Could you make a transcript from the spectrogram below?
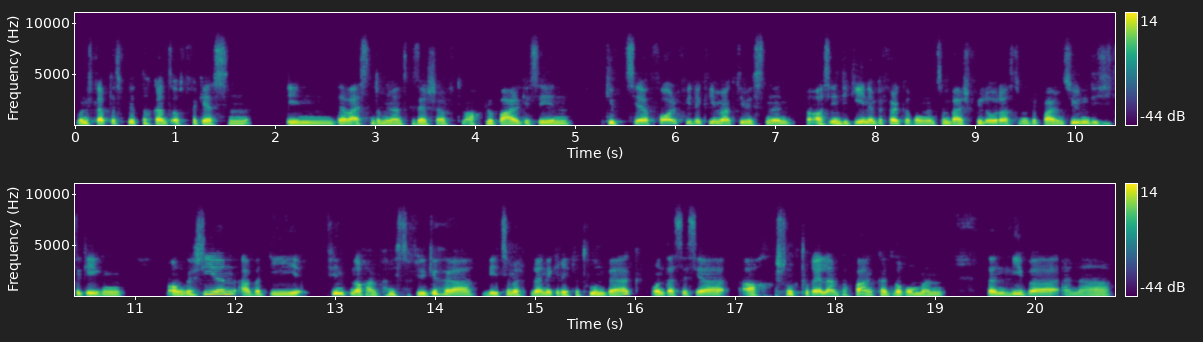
Und ich glaube, das wird noch ganz oft vergessen in der weißen Dominanzgesellschaft, auch global gesehen gibt es ja voll viele Klimaaktivisten aus indigenen Bevölkerungen zum Beispiel oder aus dem globalen Süden, die sich dagegen engagieren, aber die finden auch einfach nicht so viel Gehör wie zum Beispiel eine Greta Thunberg. Und das ist ja auch strukturell einfach verankert, warum man dann lieber einer,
